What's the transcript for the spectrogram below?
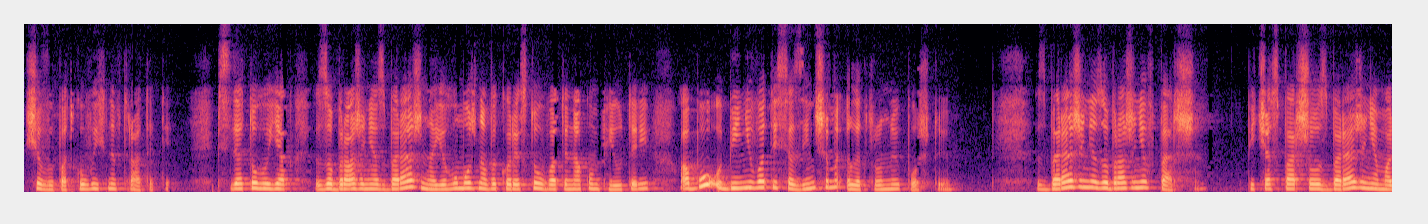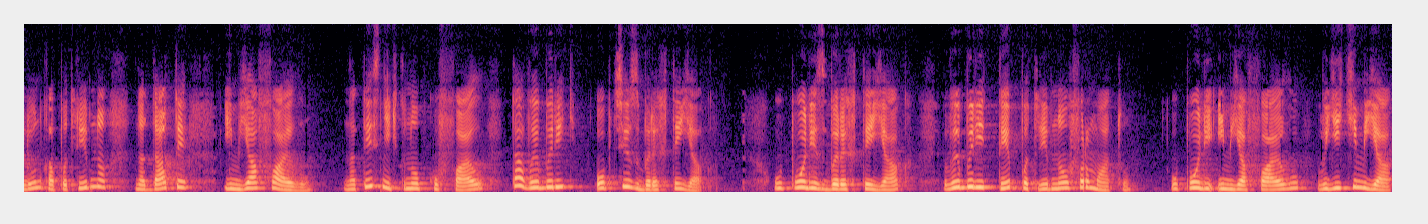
щоб випадково їх не втратити. Після того, як зображення збережено, його можна використовувати на комп'ютері або обмінюватися з іншими електронною поштою. Збереження зображення вперше. Під час першого збереження малюнка потрібно надати ім'я файлу. Натисніть кнопку Файл та виберіть опцію Зберегти як. У полі Зберегти як виберіть тип потрібного формату. У полі ім'я файлу введіть ім'я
